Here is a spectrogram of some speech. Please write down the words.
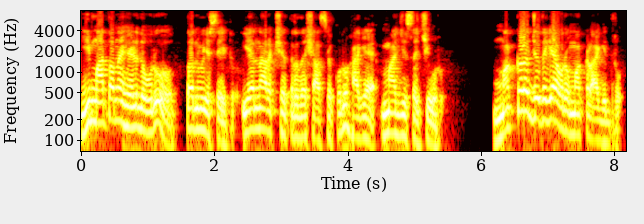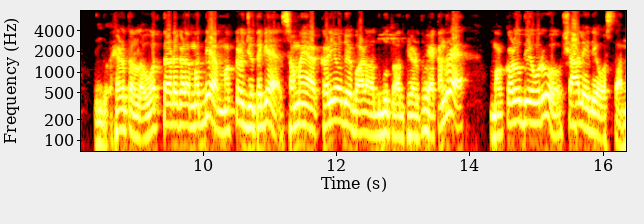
ಈ ಮಾತನ್ನ ಹೇಳಿದವರು ತನ್ವಿ ಸೇಟು ಎನ್ ಆರ್ ಕ್ಷೇತ್ರದ ಶಾಸಕರು, ಹಾಗೆ ಮಾಜಿ ಸಚಿವರು. ಮಕ್ಕಳ ಜೊತೆಗೆ ಅವರು ಮಕ್ಕಳಾಗಿದ್ರು. ಎಂದು ಹೇಳ್ತಾರಲ್ಲ. ಒತ್ತಡಗಳ ಮಧ್ಯೆ ಮಕ್ಕಳ ಜೊತೆಗೆ ಸಮಯ ಕಳೆಯೋದೇ ಬಹಳ ಅದ್ಭುತ ಅಂತ ಹೇಳ್ತು ಯಾಕಂದ್ರೆ ಮಕ್ಕಳು ದೇವರು ಶಾಲೆ ದೇವಸ್ಥಾನ.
